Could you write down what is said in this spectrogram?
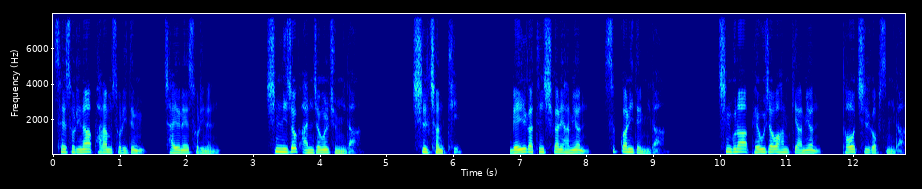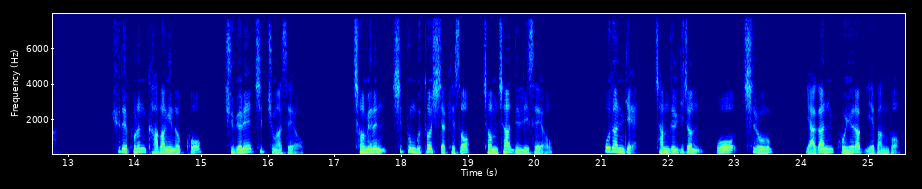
새소리나 바람소리 등 자연의 소리는 심리적 안정을 줍니다. 실천 팁. 매일 같은 시간에 하면 습관이 됩니다. 친구나 배우자와 함께 하면 더 즐겁습니다. 휴대폰은 가방에 넣고 주변에 집중하세요. 처음에는 10분부터 시작해서 점차 늘리세요. 5단계 잠들기 전 5, 7호흡 야간 고혈압 예방법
